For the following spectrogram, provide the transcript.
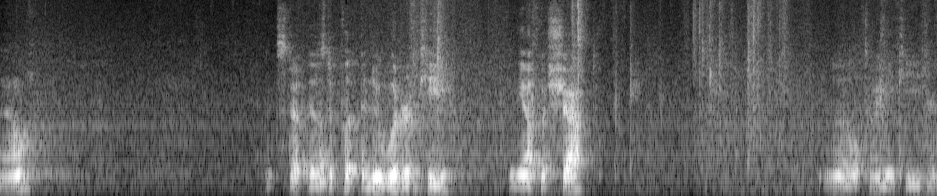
Now, next step is to put a new Woodruff key in the output shaft. Little tiny key here.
